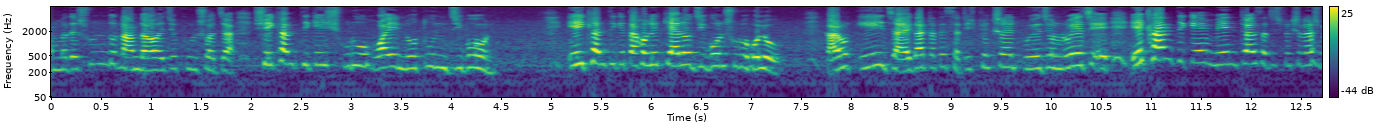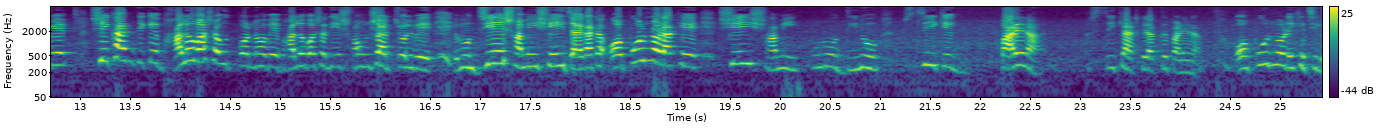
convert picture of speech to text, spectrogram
আমাদের সুন্দর নাম দেওয়া হয়েছে ফুলসজ্জা সেখান থেকেই শুরু হয় নতুন জীবন। এইখান থেকে তাহলে কেন জীবন শুরু হলো? কারণ এই জায়গাটাতে স্যাটিসফ্যাকশনের প্রয়োজন রয়েছে। এখান থেকে মেন্টাল স্যাটিসফ্যাকশন আসবে, সেখান থেকে ভালোবাসা উৎপন্ন হবে, ভালোবাসা দিয়ে সংসার চলবে এবং যে স্বামী সেই জায়গাটা অপূর্ণ রাখে, সেই স্বামী কোনো দিনও স্ত্রীকে পারে না, স্ত্রীকে আটকে রাখতে পারে না। অপূর্ণ রেখেছিল।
